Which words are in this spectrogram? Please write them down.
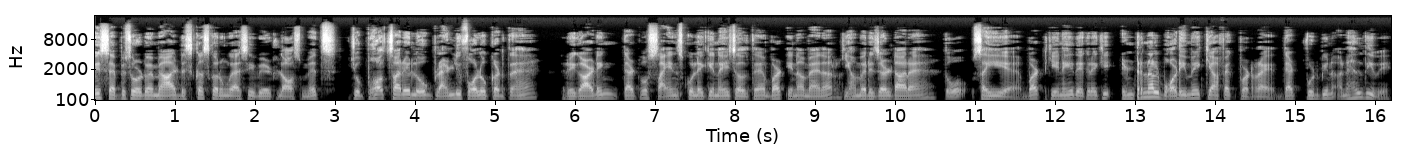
इस एपिसोड में मैं आज डिस्कस करूँगा ऐसी वेट लॉस मिथ्स जो बहुत सारे लोग ब्लाइंडली फॉलो करते हैं रिगार्डिंग दैट वो साइंस को लेके नहीं चलते हैं बट इन अ मैनर कि हमें रिज़ल्ट आ रहे हैं। तो सही है बट ये नहीं देख रहे कि इंटरनल बॉडी में क्या इफ़ेक्ट पड़ रहा है। That would be in unhealthy way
